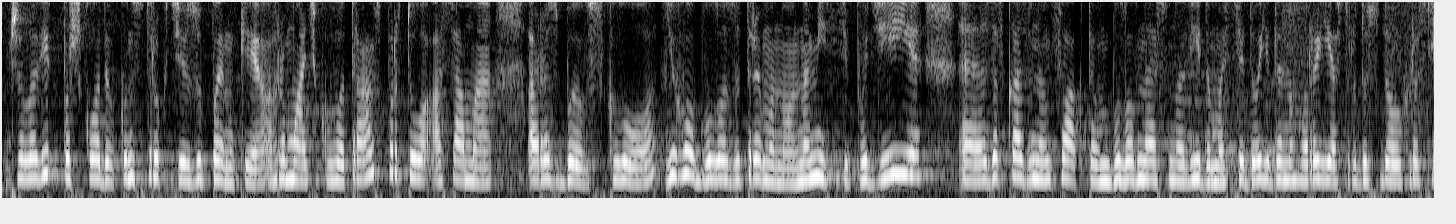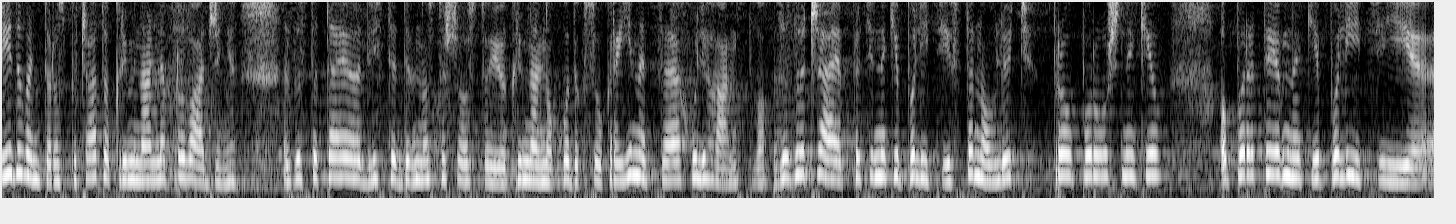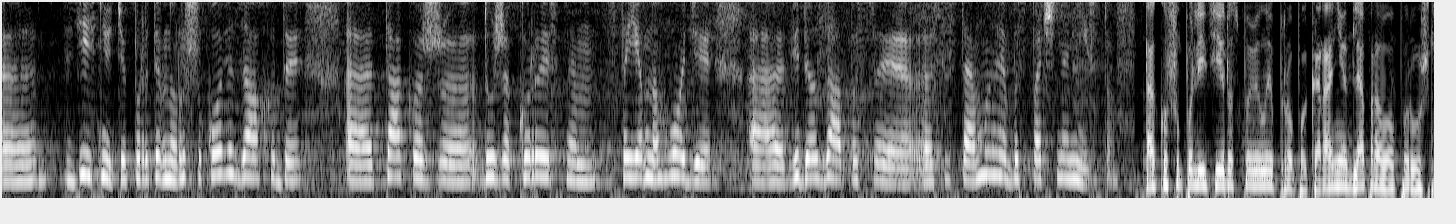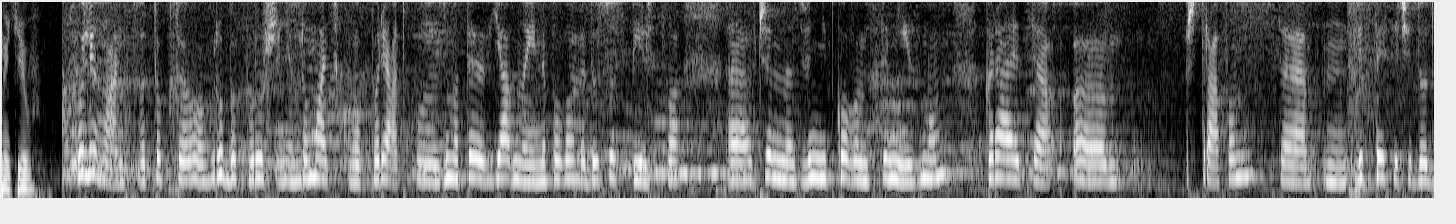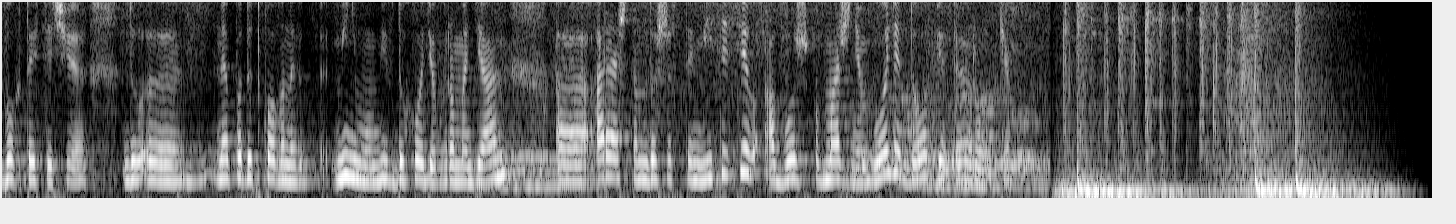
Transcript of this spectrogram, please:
Чоловік пошкодив конструкцію зупинки громадського транспорту, а саме розбив скло. Його було затримано на місці події. Е, За вказаним фактом було внесено відомості до єдиного реєстру досудових розслідувань та розпочато кримінальне провадження за статтею 296 Кримінального кодексу України. Це хуліганство. Зазвичай працівники поліції встановлюють правопорушників. Оперативники поліції е, здійснюють оперативно-розшукові заходи. Е, Також е, дуже корисним стає в нагоді відеозаписи системи Безпечне місто. Також у поліції розповіли про покарання для правопорушників. Хуліганство, тобто грубе порушення громадського порядку з мотивів явної неповаги до суспільства, вчинено з віднітковим цинізмом, карається штрафом. Це від тисячі до двох тисяч до- е, неоподаткованих мінімумів доходів громадян, е, арештом до шести місяців або ж обмеженням волі до п'яти років.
